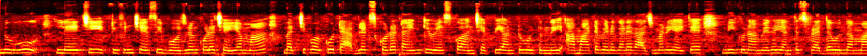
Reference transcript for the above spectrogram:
నువ్వు లేచి టిఫిన్ చేసి భోజనం కూడా చెయ్యమ్మా. మర్చిపోకు ట్యాబ్లెట్స్ కూడా టైంకి చేసుకో అని చెప్పి అంటూ ఉంటుంది. ఆ మాట వినగానే రాజమణి అయితే నీకు నా మీద ఎంత శ్రద్ధ ఉందమ్మా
